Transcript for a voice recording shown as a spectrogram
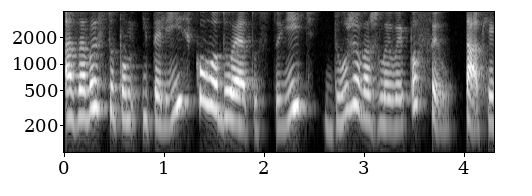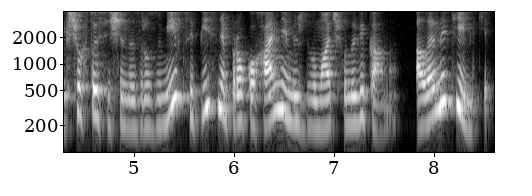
А за виступом італійського дуету стоїть дуже важливий посил. Так, якщо хтось ще не зрозумів, це пісня про кохання між двома чоловіками. Але не тільки.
